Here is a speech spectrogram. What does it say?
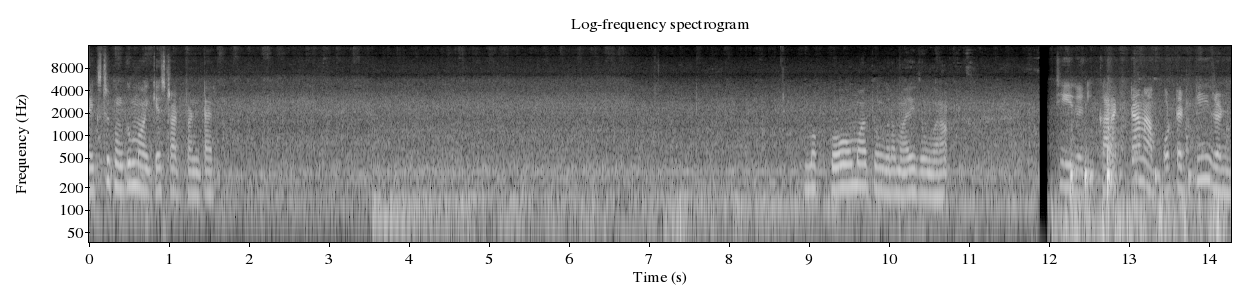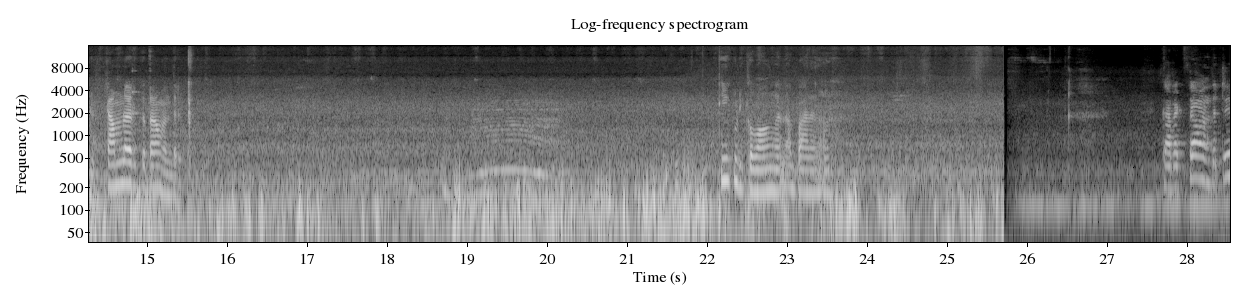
நெக்ஸ்ட்டு குங்குமம் வைக்க ஸ்டார்ட் பண்ணிட்டார். ரொம்ப கோவமாக தூங்குற மாதிரி தூங்குறான். Tea ready. கரெக்டாக நான் போட்ட டீ ரெண்டு டம்ளருக்கு தான் வந்திருக்கு. டீ குடிக்க வாங்கன்னா பாருங்க. கரெக்டாக வந்துட்டு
